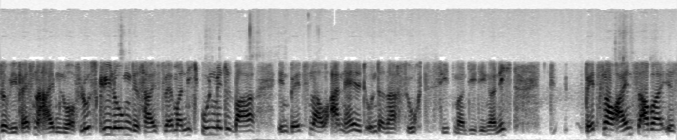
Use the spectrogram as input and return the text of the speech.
so wie Fessenheim nur Flusskühlung. Das heißt, wenn man nicht unmittelbar in Betznau anhält und danach sucht, sieht man die Dinger nicht. Betznau 1 aber ist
